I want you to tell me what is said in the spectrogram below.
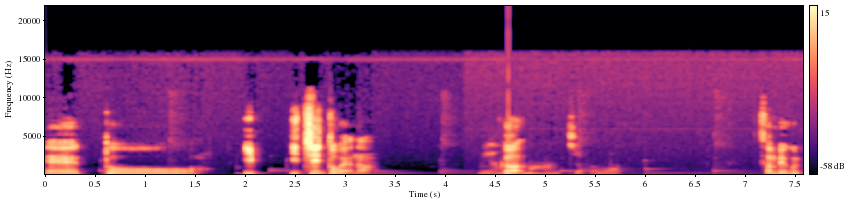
えーっと、い、1度やな。4万キロ？300、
